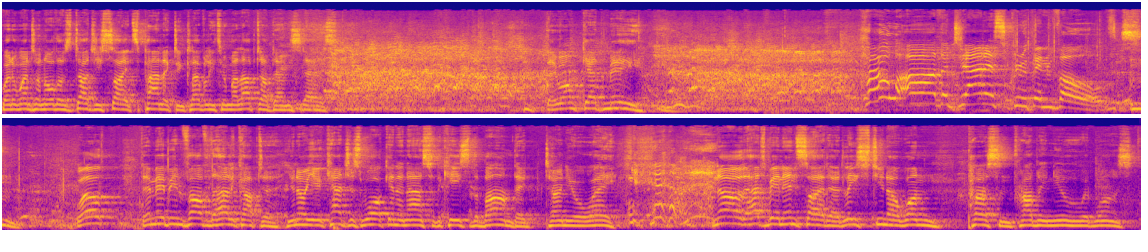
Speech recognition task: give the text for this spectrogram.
when I went on all those dodgy sites, panicked, and cleverly threw my laptop down the stairs. they won't get me. How are the Janus group involved? Well, they may be involved with the helicopter. You know, you can't just walk in and ask for the keys to the bomb, they'd turn you away. no, there had to be an insider. At least, you know, one person probably knew who it was.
